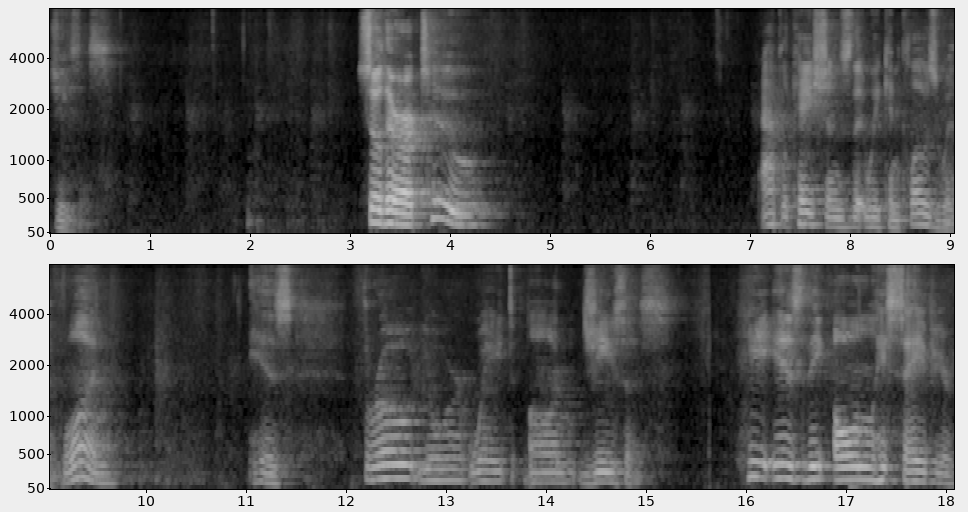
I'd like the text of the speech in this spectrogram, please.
Jesus. So there are two applications that we can close with. One is throw your weight on Jesus. He is the only Savior.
